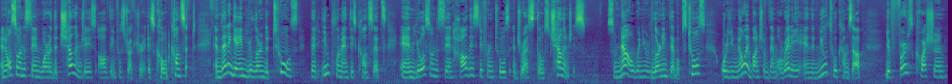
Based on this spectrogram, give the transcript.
And also understand what are the challenges of the infrastructure as code concept. And then again, you learn the tools that implement these concepts, and you also understand how these different tools address those challenges. So now, when you're learning DevOps tools, or you know a bunch of them already, and a new tool comes up, your first question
